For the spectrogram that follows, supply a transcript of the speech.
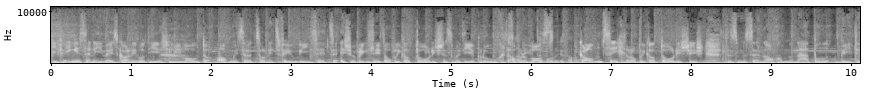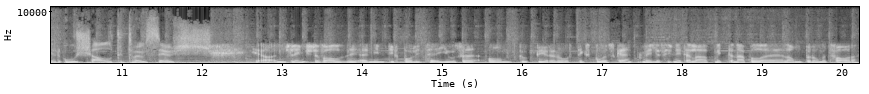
ich finde sie nicht, ich weiss gar nicht, wo die ist in meinem Auto, aber man sollte so nicht zu viel einsetzen. Es ist übrigens nicht obligatorisch, dass man die braucht, aber was ganz sicher obligatorisch ist, dass man sie nach dem Nebel wieder ausschaltet, weil sonst... Ja, im schlimmsten Fall äh, nimmt dich die Polizei raus und tut dir einen Ordnungsbus geben, weil es ist nicht erlaubt, mit den Nebellampen rumzufahren.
